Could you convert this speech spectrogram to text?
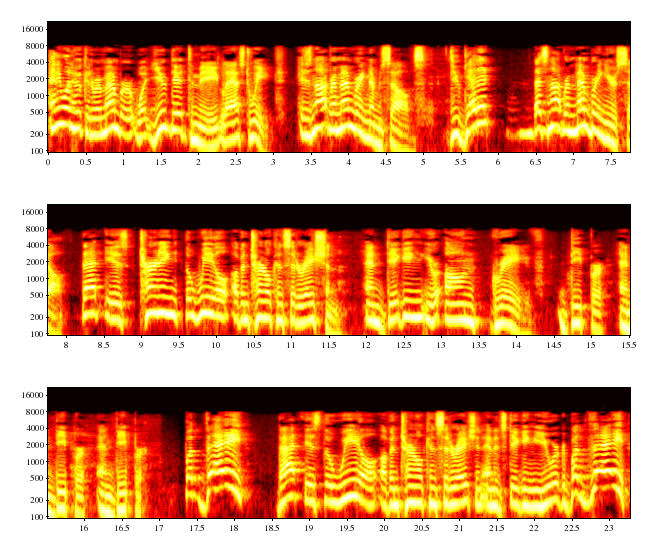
Anyone who can remember what you did to me last week is not remembering themselves. Do you get it? That's not remembering yourself. That is turning the wheel of internal consideration and digging your own grave deeper and deeper and deeper. But they, that is the wheel of internal consideration and it's digging your, grave. but they,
